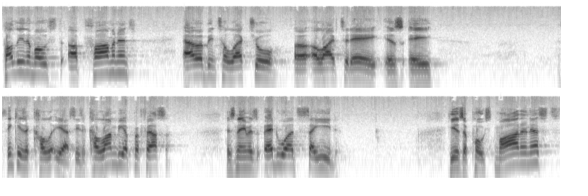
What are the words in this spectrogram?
Probably the most uh, prominent Arab intellectual uh, alive today is a, I think he's a, yes, he's a Columbia professor. His name is Edward Said. He is a postmodernist.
